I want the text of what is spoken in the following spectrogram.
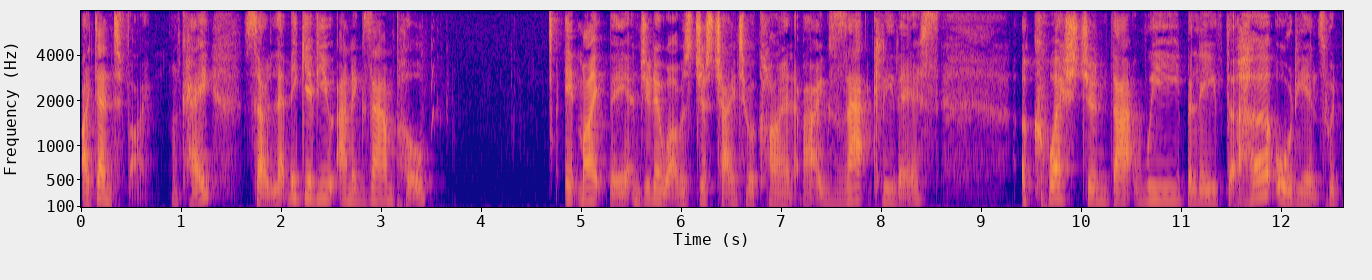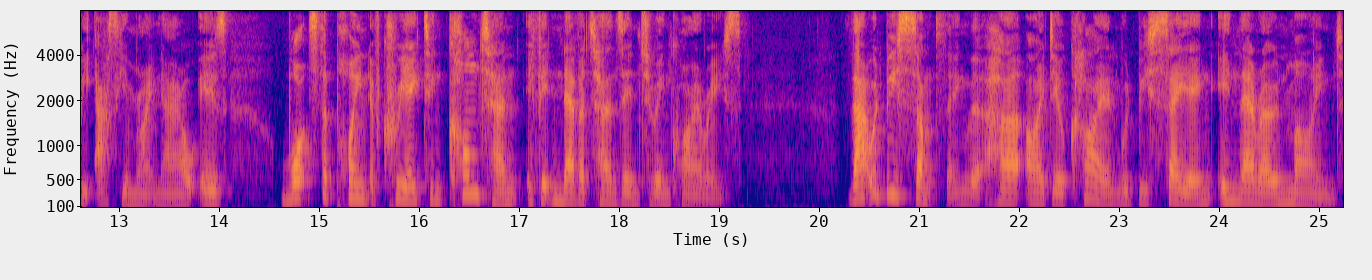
identify. Okay, so let me give you an example. It might be, and do you know what? I was just chatting to a client about exactly this. A question that we believe that her audience would be asking right now is what's the point of creating content if it never turns into inquiries? That would be something that her ideal client would be saying in their own mind.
